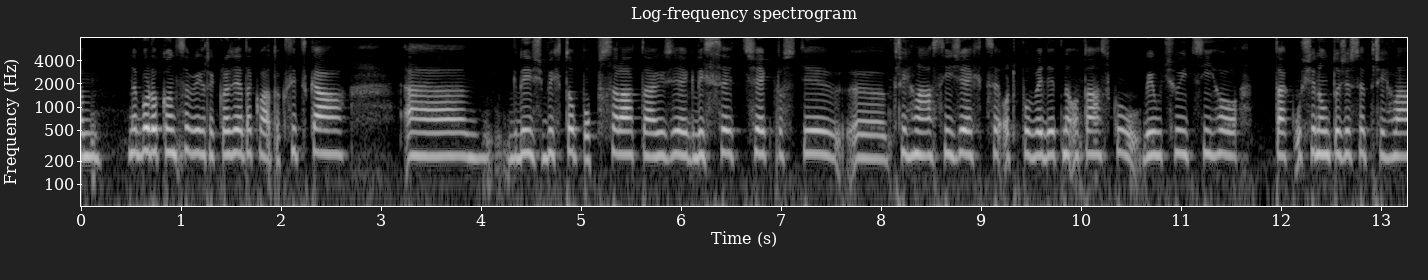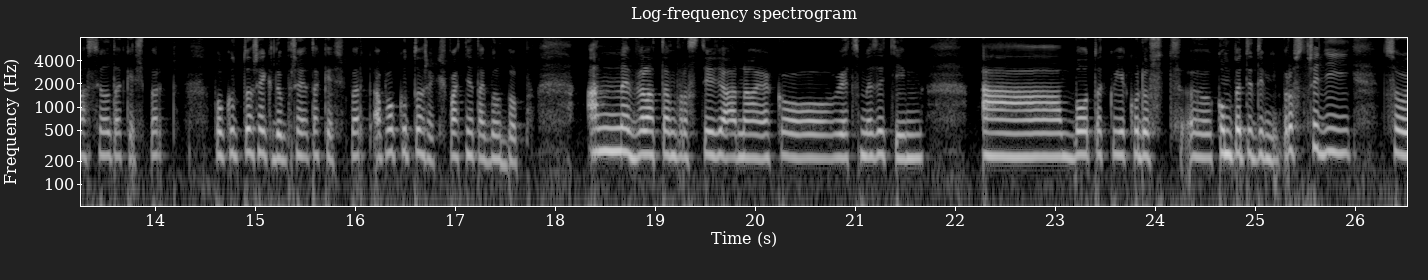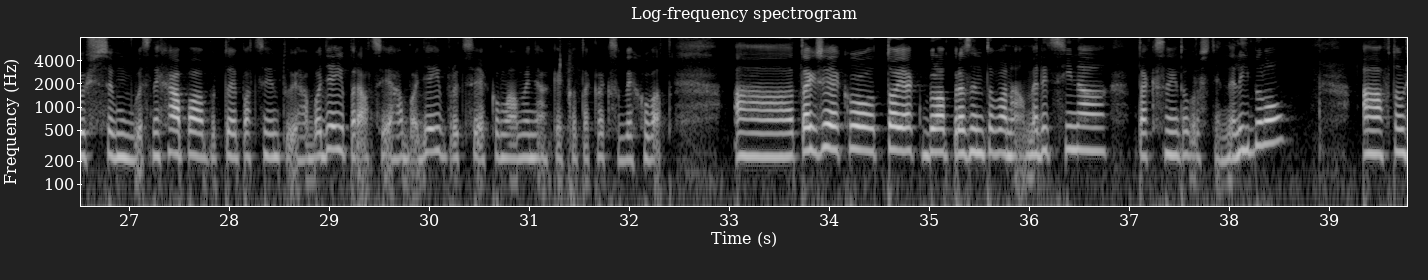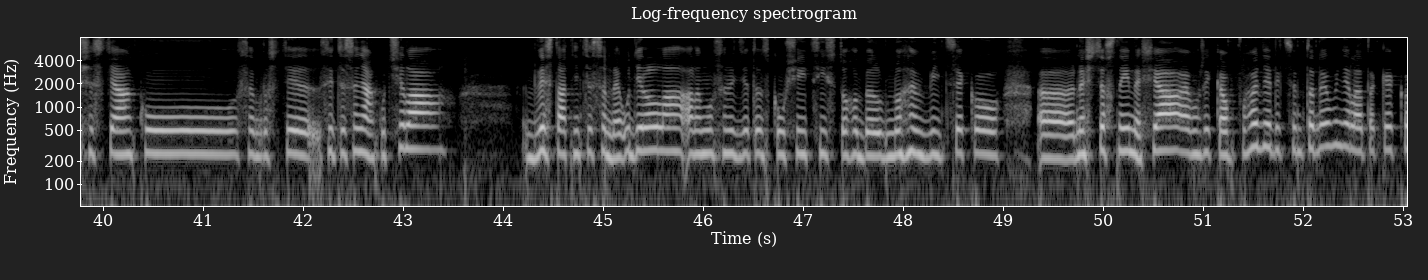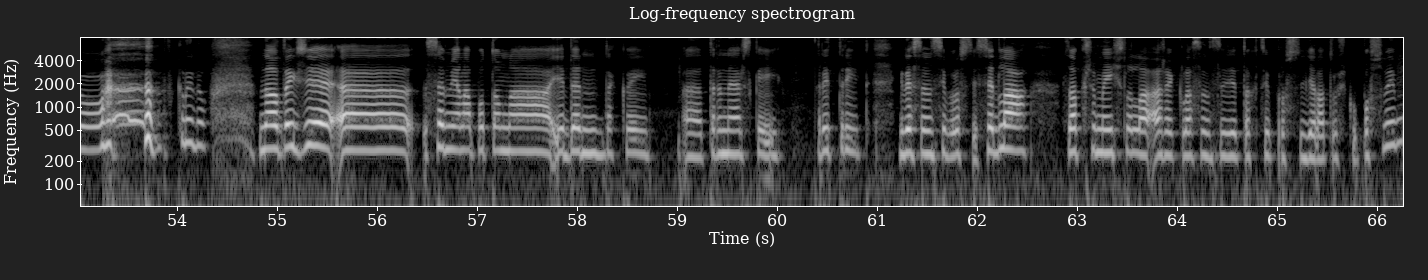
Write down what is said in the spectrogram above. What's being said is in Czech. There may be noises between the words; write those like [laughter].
Um, nebo dokonce bych řekla, že je taková toxická. Um, když bych to popsala tak, že když se člověk prostě uh, přihlásí, že chce odpovědět na otázku vyučujícího, tak už jenom to, že se přihlásil, tak je šprt. Pokud to řekl dobře, tak je šprt. A pokud to řekl špatně, tak byl blb. A nebyla tam prostě žádná jako věc mezi tím. A bylo takový jako dost uh, kompetitivní prostředí, což jsem vůbec nechápala, protože pacientů je habaděj, práci je habaděj, proč si jako máme nějak jako takhle k sobě chovat. A takže jako to, jak byla prezentovaná medicína, tak se mi to prostě nelíbilo. A v tom šestáku jsem prostě, sice se nějak učila, Dvě státnice jsem neudělala, ale musím říct, že ten zkoušející z toho byl mnohem víc jako uh, nešťastný než já. Já mu říkám, v pohodě, když jsem to neuměla, tak jako [laughs] v klidu. No, takže uh, jsem jela potom na jeden takový uh, trenérský retreat, kde jsem si prostě sedla, zapřemýšlela a řekla jsem si, že to chci prostě dělat trošku po svým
